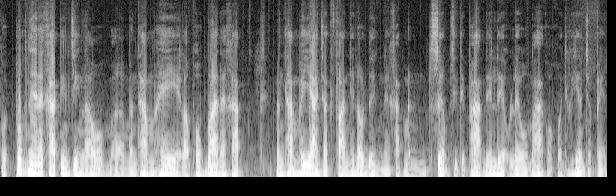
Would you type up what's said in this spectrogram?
พวกพวกเนี้ยนะครับจริงๆแล้วเออมันทำให้เราพบว่านะครับมันทำให้ยางจัดฟันที่เราดึงนะครับมันเสื่อมประสิทธิภาพได้เร็วเร็วมากกว่าคนที่ควรจะเป็น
